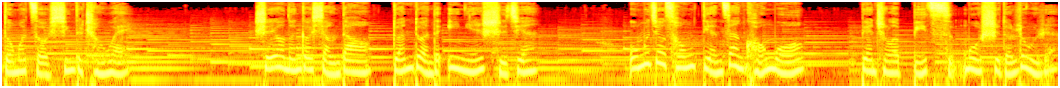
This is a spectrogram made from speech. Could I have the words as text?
多么走心的称谓！谁又能够想到，短短的一年时间，我们就从点赞狂魔，变成了彼此漠视的路人。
